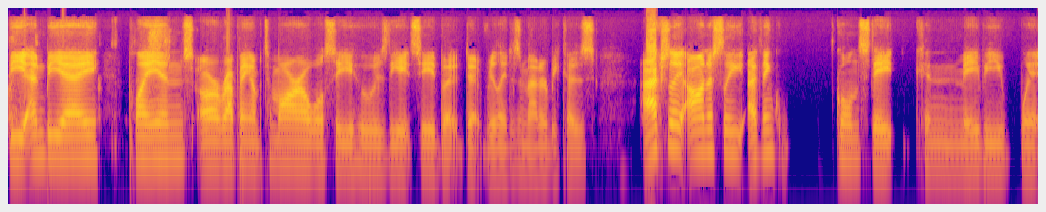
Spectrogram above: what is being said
the NBA play-ins are wrapping up tomorrow. We'll see who is the eight seed, but it really doesn't matter because actually, honestly, I think Golden State can maybe win,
